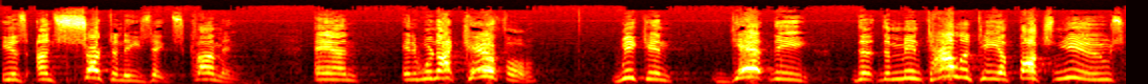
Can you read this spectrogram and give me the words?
is uncertainties that's coming. And, and if we're not careful, we can get the, the, the mentality of Fox News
